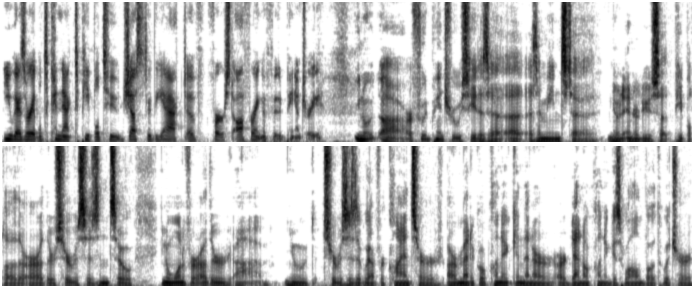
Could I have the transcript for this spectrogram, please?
you guys are able to connect people to just through the act of first offering a food pantry? You know, uh, our food pantry we see it as a, a, as a means to you know to introduce uh, people to other our other services, and so you know one of our other uh, you know services that we have for clients are our medical clinic and then our, our dental clinic as well, both which are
